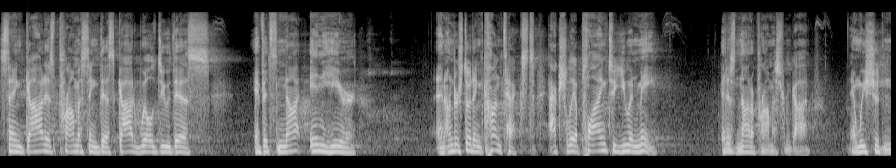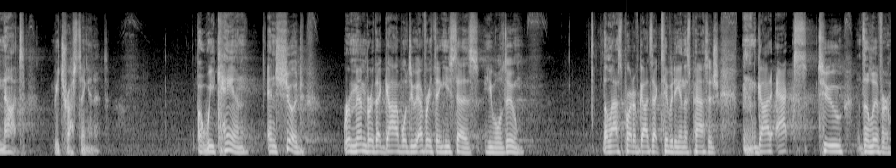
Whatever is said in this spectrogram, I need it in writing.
saying, God is promising this, God will do this. If it's not in here and understood in context, actually applying to you and me, it is not a promise from God. And we should not be trusting in it. But we can and should remember that God will do everything He says He will do. The last part of God's activity in this passage God acts to deliver.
